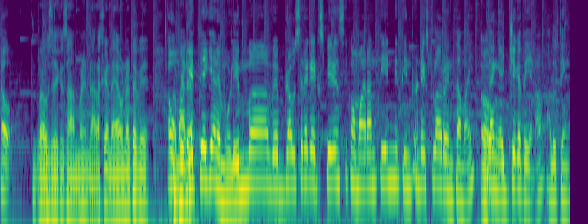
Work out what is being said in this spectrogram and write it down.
ඔව බ්‍රවසක සාමන නරක නෑවනට මේ. ඔව මගත්තේ කියන මුලින්ම බ්‍රවසර එක්ස්පිරන්ස කොමරන්තයන්නේ තින්ට ෙක්ස්ලරෙන් තමයි. ඔව්. දැන් එච්චක තියෙන අලුතින්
